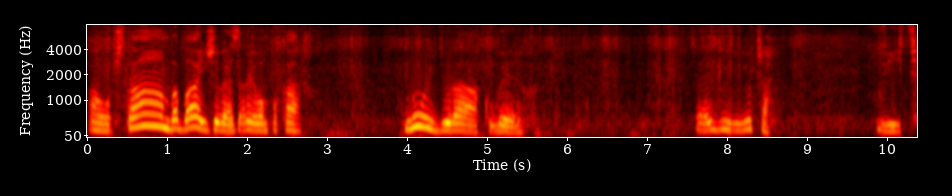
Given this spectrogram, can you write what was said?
А ось там бабай живе, зараз я вам покажу. Ну і дюраку вирив. Це діюча. Дивіться.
